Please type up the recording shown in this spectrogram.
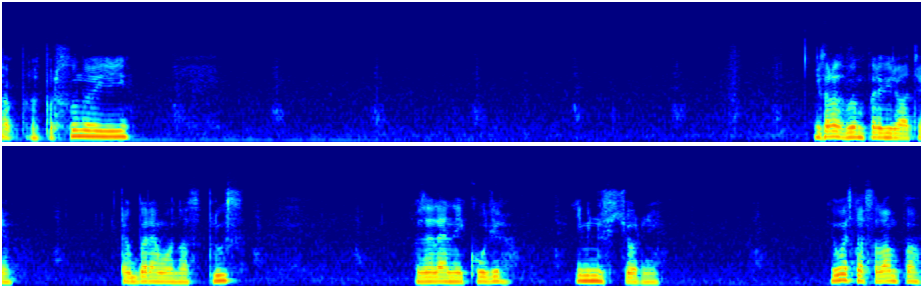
Так просунули її. І зараз будемо перевіряти. Так беремо у нас плюс, зелений колір і мінус чорний. І ось наша лампа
